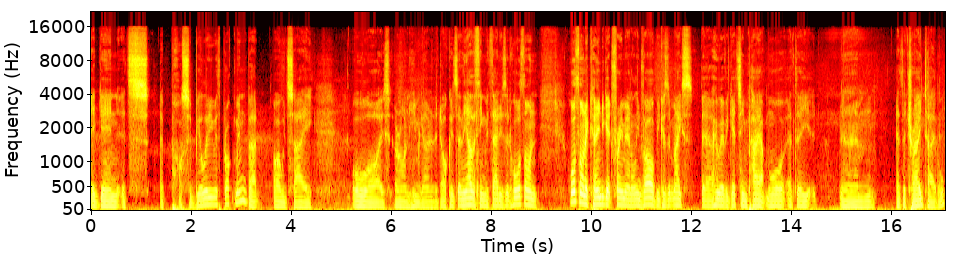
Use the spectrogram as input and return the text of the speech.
again, it's a possibility with Brockman, but I would say all eyes are on him going to the Dockers. And the other thing with that is that Hawthorn, Hawthorn are keen to get Fremantle involved because it makes uh, whoever gets him pay up more at the um, at the trade table.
